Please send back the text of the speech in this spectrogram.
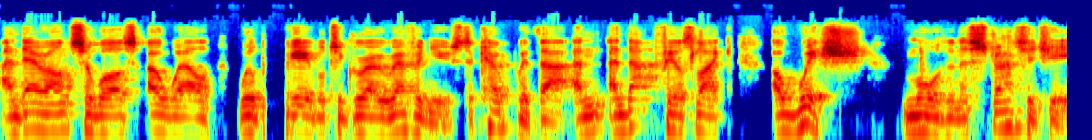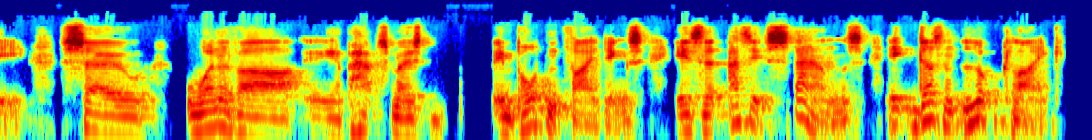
and their answer was, "Oh well, we'll be able to grow revenues to cope with that," and and that feels like a wish more than a strategy. So one of our you know, perhaps most important findings is that as it stands, it doesn't look like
